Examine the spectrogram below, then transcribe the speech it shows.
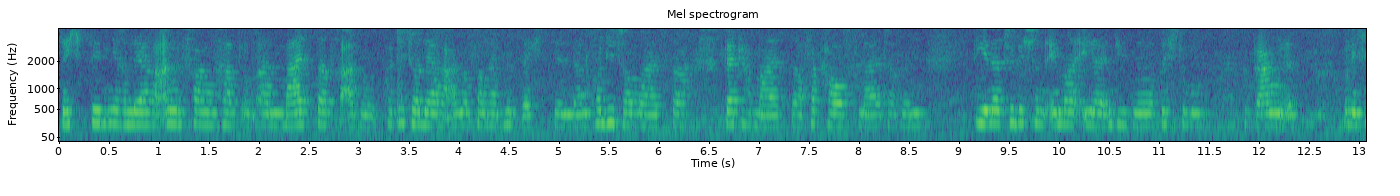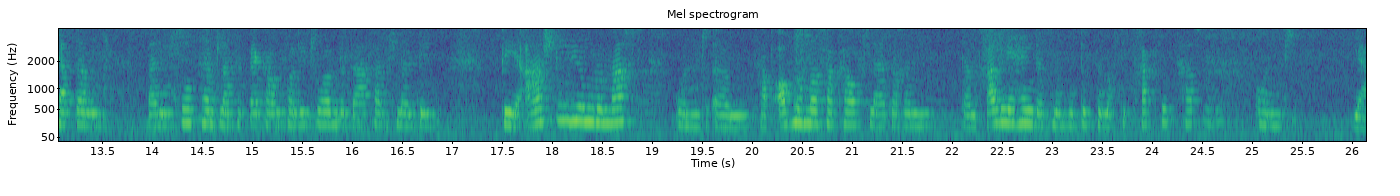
16 ihre Lehre angefangen hat und einen Meister, also Konditorlehre angefangen hat mit 16, dann Konditormeister, Bäckermeister, Verkaufsleiterin, die natürlich schon immer eher in diese Richtung gegangen ist. Und ich habe dann bei einem Großhändler für Bäcker- und Konditorenbedarf habe ich mein BA-Studium gemacht und ähm, habe auch nochmal Verkaufsleiterin dann dran gehängt, dass man so ein bisschen noch die Praxis hat. Und ja,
